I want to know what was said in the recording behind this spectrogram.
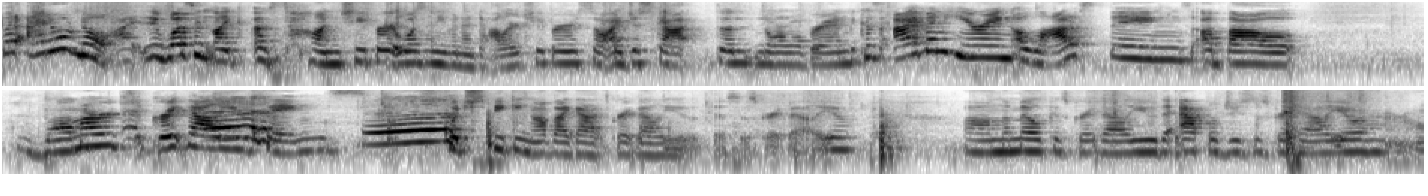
But I don't know. I, it wasn't like a ton cheaper. It wasn't even a dollar cheaper. So I just got the normal brand because I've been hearing a lot of things about Walmart's great value things. Which speaking of, I got great value. This is great value. Um, the milk is great value. The apple juice is great value. I don't know.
